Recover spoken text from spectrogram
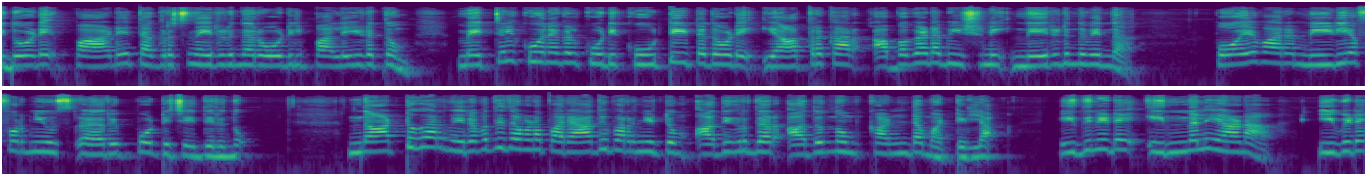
ഇതോടെ പാടെ തകർച്ച നേരിടുന്ന റോഡിൽ പലയിടത്തും മെറ്റൽ കൂനകൾ കൂടി കൂട്ടിയിട്ടതോടെ യാത്രക്കാർ അപകട ഭീഷണി നേരിടുന്നുവെന്ന് പോയ വാരം മീഡിയ ഫോർ ന്യൂസ് റിപ്പോർട്ട് ചെയ്തിരുന്നു. നാട്ടുകാർ നിരവധി തവണ പരാതി പറഞ്ഞിട്ടും അധികൃതർ അതൊന്നും കണ്ടമട്ടില്ല. ഇതിനിടെ ഇന്നലെയാണ് ഇവിടെ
